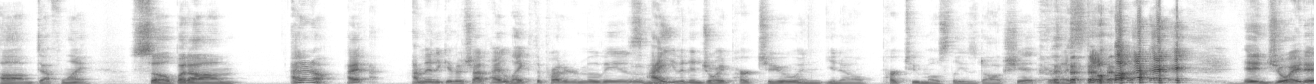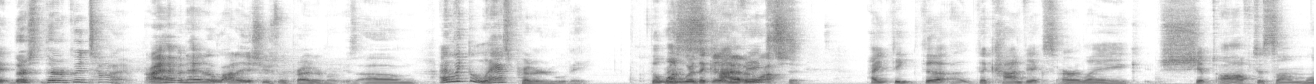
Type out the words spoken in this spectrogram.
um, definitely. So, but um, I don't know. I I'm gonna give it a shot. I like the Predator movies. Mhm. I even enjoyed part two, and you know, part two mostly is dog shit, but I still enjoyed it. They're they're a good time. I haven't had a lot of issues with Predator movies. Um, I like the last Predator movie, the one I where the convicts. haven't watched it. I think the uh, the convicts are like shipped off to some Kind of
